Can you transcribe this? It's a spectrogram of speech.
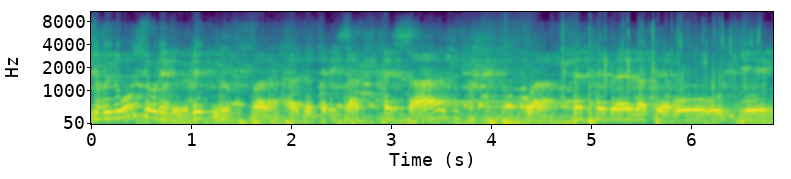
sur une roue, sur les deux, les deux. Voilà, un atterrissage très sage. Voilà, très très bel latéraux au pied.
